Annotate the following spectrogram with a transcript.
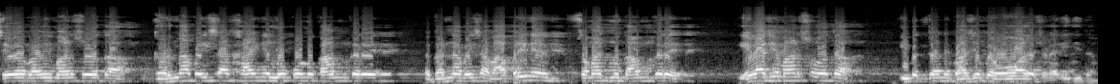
સેવાભાવી માણસો હતા, ઘરના પૈસા ખાઈને લોકોનું કામ કરે, ઘરના પૈસા વાપરીને સમાજનું કામ કરે, એવા જે માણસો હતા, એ બધાને ભાજપે ઓવાળે ચડાવી દીધા.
